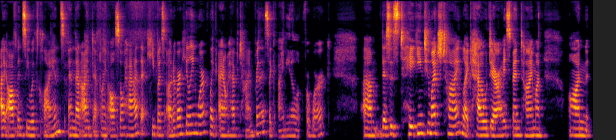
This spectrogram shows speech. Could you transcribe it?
I often see with clients and that I definitely also had that keep us out of our healing work. Like, I don't have time for this. Like, I need to look for work. Um, this is taking too much time. Like, how dare I spend time on on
